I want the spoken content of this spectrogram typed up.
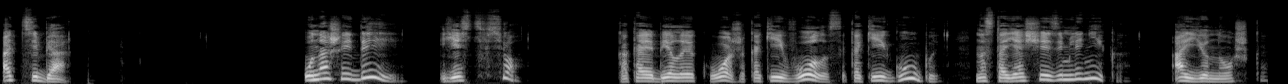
от тебя. У нашей Деи есть все. Какая белая кожа, какие волосы, какие губы, настоящая земляника. А ее ножка,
